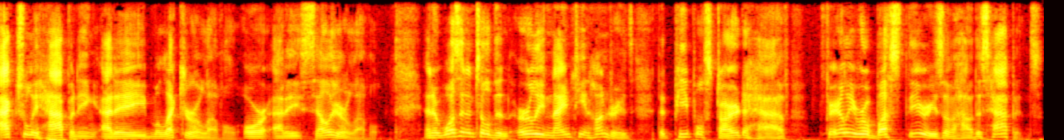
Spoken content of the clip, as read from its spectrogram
actually happening at a molecular level or at a cellular level. And it wasn't until the early 1900s that people started to have fairly robust theories of how this happens.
